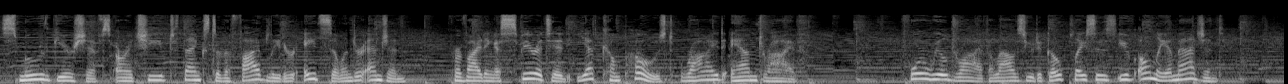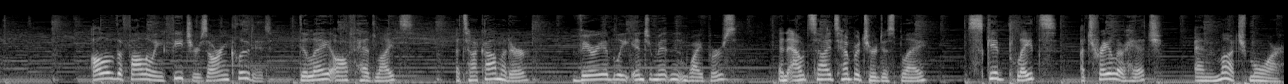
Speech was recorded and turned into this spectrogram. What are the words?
Smooth gear shifts are achieved thanks to the 5-liter 8-cylinder engine, providing a spirited yet composed ride and drive. Four-wheel drive allows you to go places you've only imagined. All of the following features are included. Delay off headlights, a tachometer, variably intermittent wipers, an outside temperature display, skid plates, a trailer hitch, and much more.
